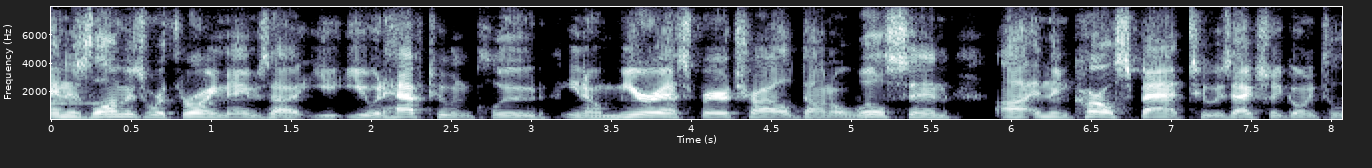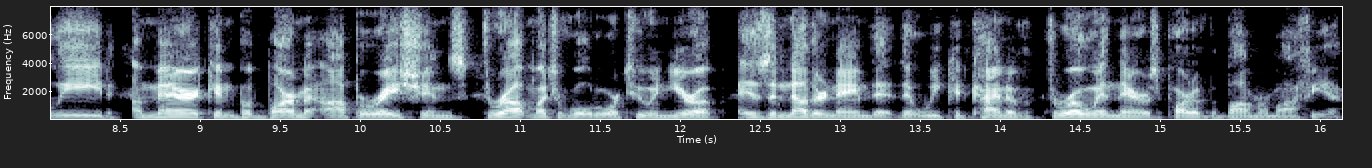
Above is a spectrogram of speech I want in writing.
and as long as we're throwing names out, you, you would have to include, you know, Muir Fairchild, Donald Wilson, uh, and then Carl Spaatz, who is actually going to lead American bombardment operations throughout much of World War II in Europe, is another name that, that we could kind of throw in there as part of the bomber mafia.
